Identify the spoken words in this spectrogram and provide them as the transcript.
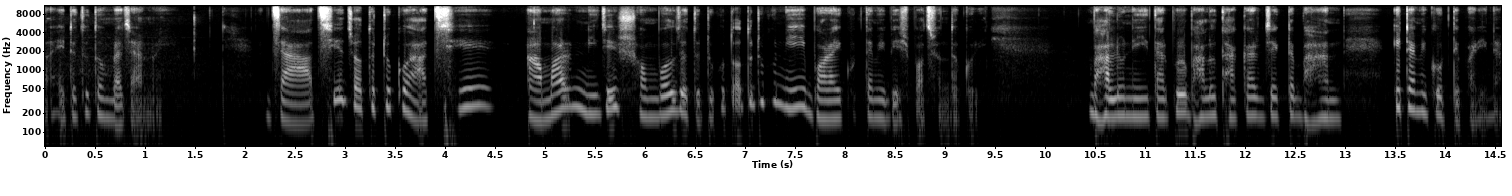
না, এটা তো তোমরা জানোই। যা আছে, যতটুকু আছে, আমার নিজের সম্বল যতটুকু, ততটুকু নিয়েই বড়াই করতে আমি বেশ পছন্দ করি। ভালো নেই তারপর ভালো থাকার যে একটা ভান, এটা আমি করতে পারি না।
